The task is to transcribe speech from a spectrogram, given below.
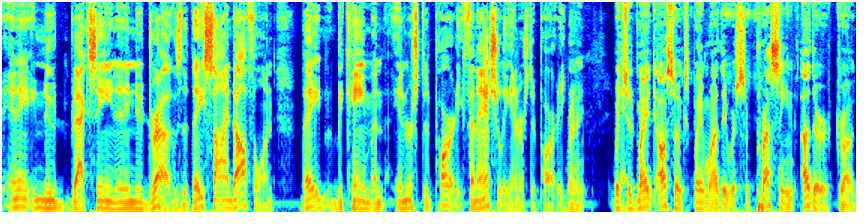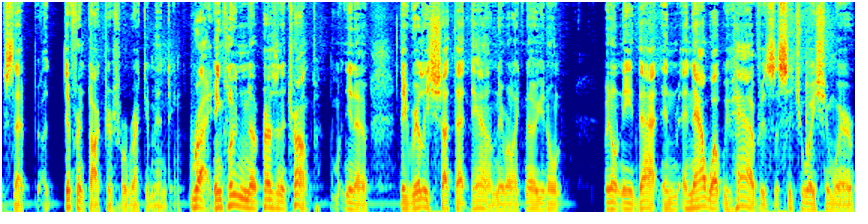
any new vaccine, any new drugs that they signed off on, they became an interested party, financially interested party. Right. Which it might also explain why they were suppressing other drugs that uh, different doctors were recommending. Right. Including uh, President Trump. You know, they really shut that down. They were like, no, you don't, we don't need that. And, and now what we have is a situation where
